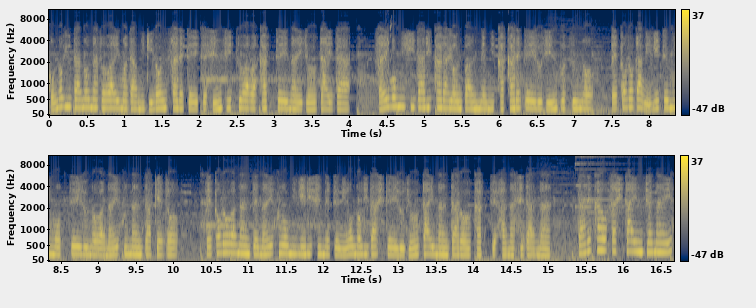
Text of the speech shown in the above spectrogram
このユダの謎は未だに議論されていて真実は分かっていない状態だ。最後に左から4番目に書かれている人物の、ペトロが右手に持っているのはナイフなんだけど、ペトロはなんでナイフを握りしめて身を乗り出している状態なんだろうかって話だな。誰かを刺したいんじゃない？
